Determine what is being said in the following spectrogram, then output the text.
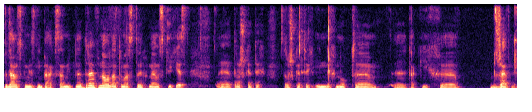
W damskim jest niby aksamitne drewno, natomiast w tych męskich jest y, troszkę tych, troszkę tych innych nut y, y, takich drzewnych,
